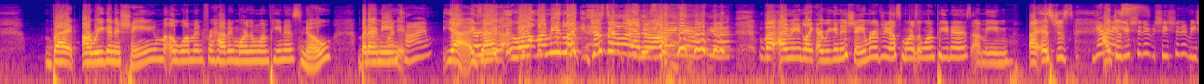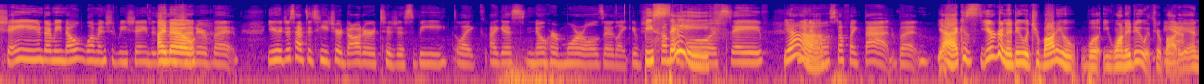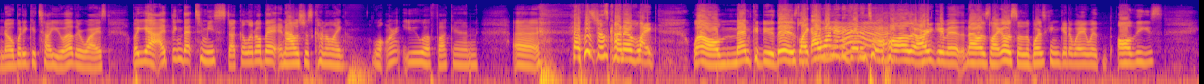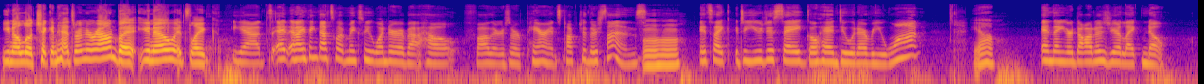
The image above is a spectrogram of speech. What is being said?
But are we gonna shame a woman for having more than one penis? No. But I mean, time. yeah, exactly. well, I mean, like just in No, I'm general. just saying, yeah, yeah. but I mean, like, are we gonna shame her if she has more than one penis? I mean, uh, it's just, Yeah, I just, you shouldn't. She shouldn't be shamed. I mean, no woman should be shamed. I know. matter, but you just have to teach your daughter to just be like, I guess, know her morals or like if Be she's comfortable or safe. safe. Yeah. you know, stuff like that. But yeah, because you're gonna do with your body what you want to do with your body, Yeah. and nobody could tell you otherwise. But yeah, I think that to me stuck a little bit, and I was just kind of like, well, aren't you a fucking? Uh, I was just kind of like, well, men could do this. Like, I wanted to get into a whole other argument, and I was like, oh, so the boys can get away with all these, you know, little chicken heads running around, but you know, it's like, yeah, it's, and, and I think that's what makes me wonder about how fathers or parents talk to their sons. mm-hmm. It's like, do you just say, "Go ahead, and do whatever you want," yeah, and then your daughters, you're like, "No,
